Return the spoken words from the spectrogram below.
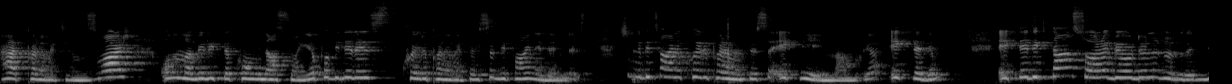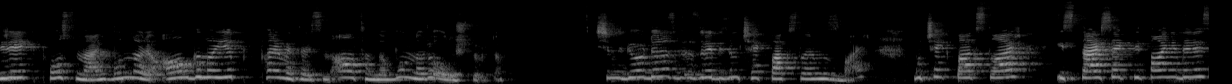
path parametremiz var. Onunla birlikte kombinasyon yapabiliriz. Query parametresi define edebiliriz. Şimdi bir tane query parametresi ekleyeyim ben buraya. Ekledim. Ekledikten sonra gördüğünüz üzere direkt Postman bunları algılayıp parametresinin altında bunları oluşturdu. Şimdi gördüğünüz üzere bizim checkbox'larımız var. Bu checkbox'lar istersek define ederiz,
